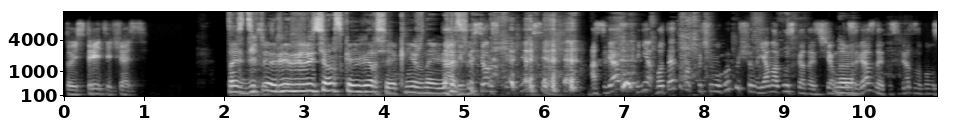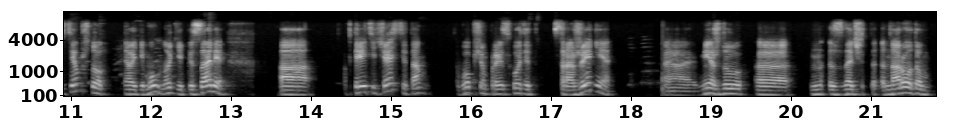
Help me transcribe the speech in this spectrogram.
то есть третья часть. То есть режиссерская версия, книжная версия. Да, режиссерская версия а связано... Нет, вот это вот почему выпущено, я могу сказать, с чем да. это связано. Это связано было с тем, что э, ему многие писали а, в третьей части там, в общем, происходит сражение а, между, а, значит, народом,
